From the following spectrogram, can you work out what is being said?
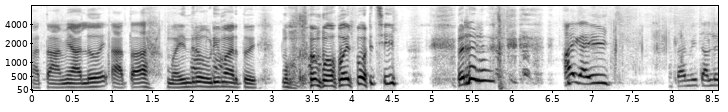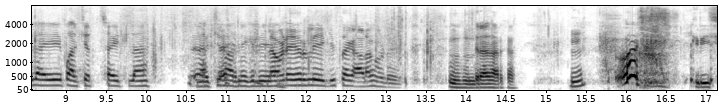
आता आम्ही आलोय आता महेंद्र उडी मारतोय. मोबाईल पडशील अरे अरे. हाय गाईज आता मी चाललेलो आहे पालशेत साईडला. मच्छी मारने के लिए. किस्सा गाडा फोटो हुंदरासारखा क्रिश.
